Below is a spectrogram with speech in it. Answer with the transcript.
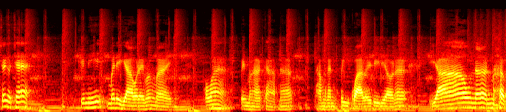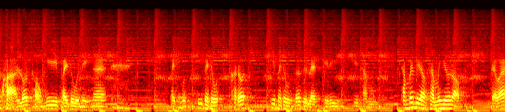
ใช่กดแชร์คลิปนี้ไม่ได้ยาวอะไรมากมาย เพราะว่าเป็นมหากราบนะครับทำกันปีกว่าเลยทีเดียวนะฮะยาวนานมากกว่ารถของพี่ไปดูนอีกนะ ไปดูที่ไปดูขอโทษที่ไปดูก็คือแลนซีรีส์ที่ทำทำไม่เดียวทำไม่เยอะหรอก แต่ว่า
